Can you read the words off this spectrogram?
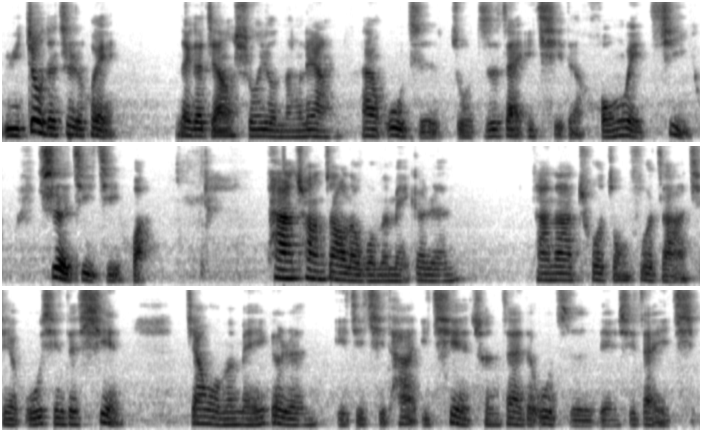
宇宙的智慧，那个将所有能量和物质组织在一起的宏伟计设计计划，它创造了我们每个人，它那错综复杂且无形的线。将我们每一个人以及其他一切存在的物质联系在一起，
